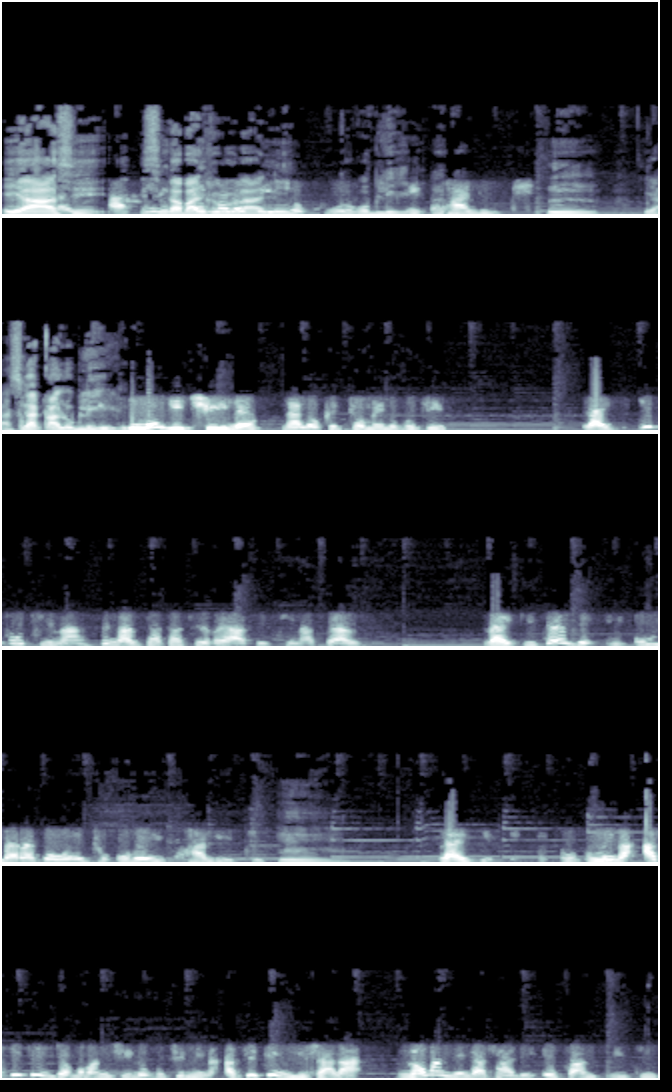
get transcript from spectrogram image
ya Like, si a- into singabandlululani ekumele siyitsho khulu, ngokobulili equality Mm, ya singaqala ubulili. Mina ngitshile nalokho ekuthomeni ukuthi like if thina singazithatha serious thina self like senze i- umberego wethu ube equality Mm, like i- i- mina asithi njengoba ngishilo ukuthi mina asithi ngihlala noma ngingahlali e-sun city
